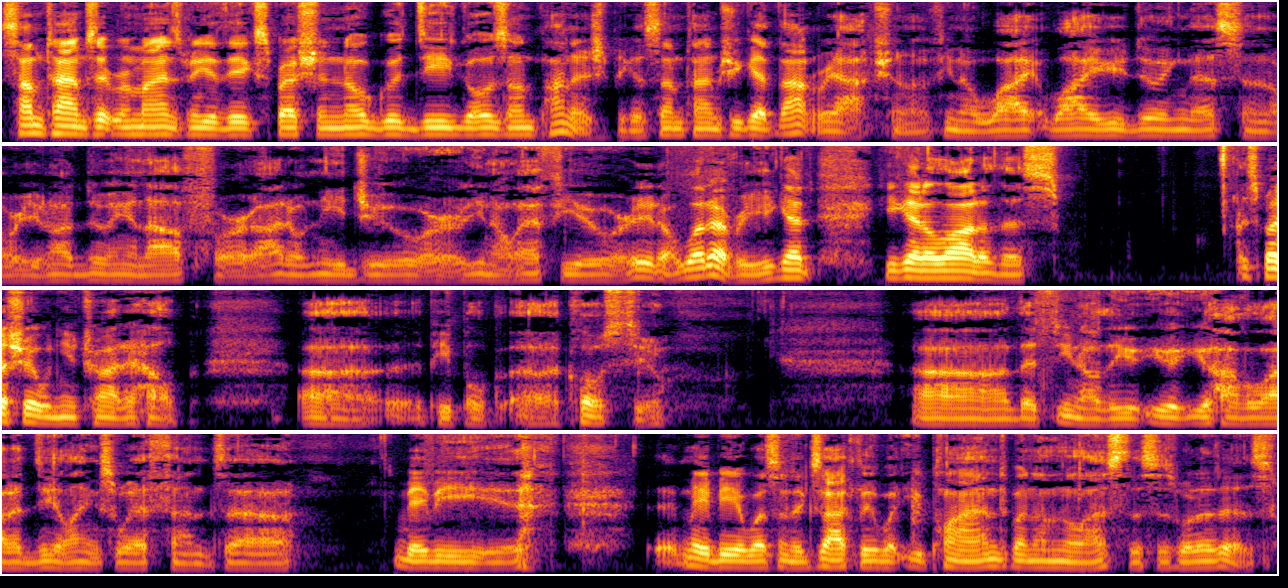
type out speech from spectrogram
sometimes it reminds me of the expression "no good deed goes unpunished" because sometimes you get that reaction of you know why why are you doing this? And or you're not doing enough or I don't need you or you know f you or you know whatever. You get you get a lot of this, especially when you try to help uh, people uh, close to you uh, that you know the, you you have a lot of dealings with and uh, maybe maybe it wasn't exactly what you planned but nonetheless this is what it is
